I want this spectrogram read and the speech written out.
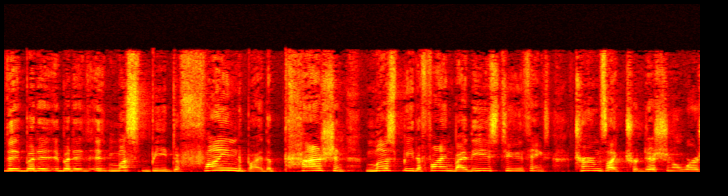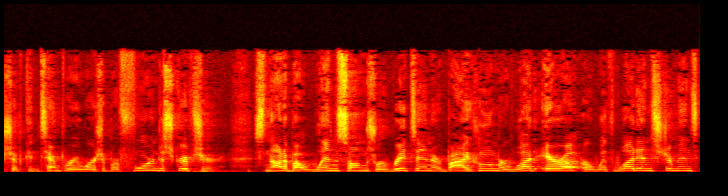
They, but it, but it, it must be defined by, the passion must be defined by these two things. Terms like traditional worship, contemporary worship are foreign to Scripture. It's not about when songs were written or by whom or what era or with what instruments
